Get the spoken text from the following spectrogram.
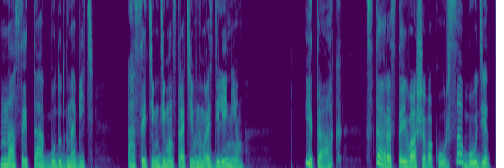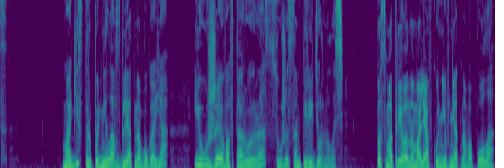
Нас и так будут гнобить, а с этим демонстративным разделением... Итак, старостой вашего курса будет... Магистр подняла взгляд на бугая — и уже во второй раз с ужасом передернулась. Посмотрела на малявку невнятного пола,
